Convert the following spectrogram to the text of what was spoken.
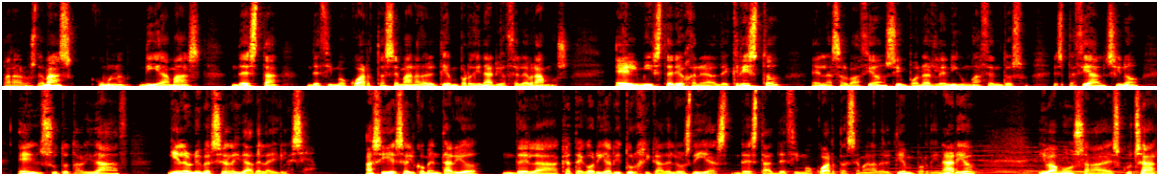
Para los demás, un día más de esta decimocuarta semana del tiempo ordinario celebramos el misterio general de Cristo en la salvación sin ponerle ningún acento especial, sino en su totalidad y en la universalidad de la Iglesia. Así es el comentario de la categoría litúrgica de los días de esta decimocuarta semana del tiempo ordinario y vamos a escuchar,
